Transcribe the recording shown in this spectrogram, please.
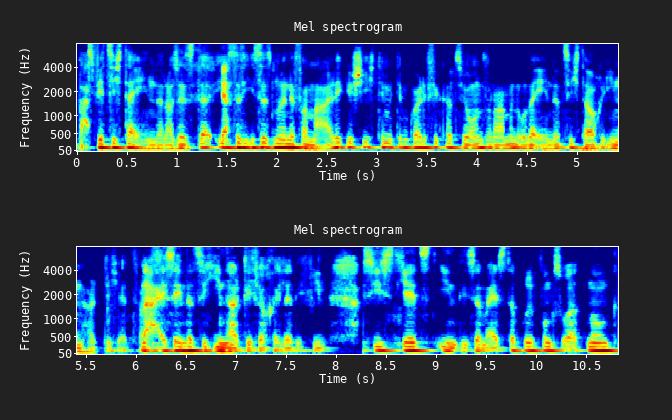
Was wird sich da ändern? Also ist, da, ist, ja. das, ist das nur eine formale Geschichte mit dem Qualifikationsrahmen oder ändert sich da auch inhaltlich etwas? Nein, es ändert sich inhaltlich auch relativ viel. Es ist jetzt in dieser Meisterprüfungsordnung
